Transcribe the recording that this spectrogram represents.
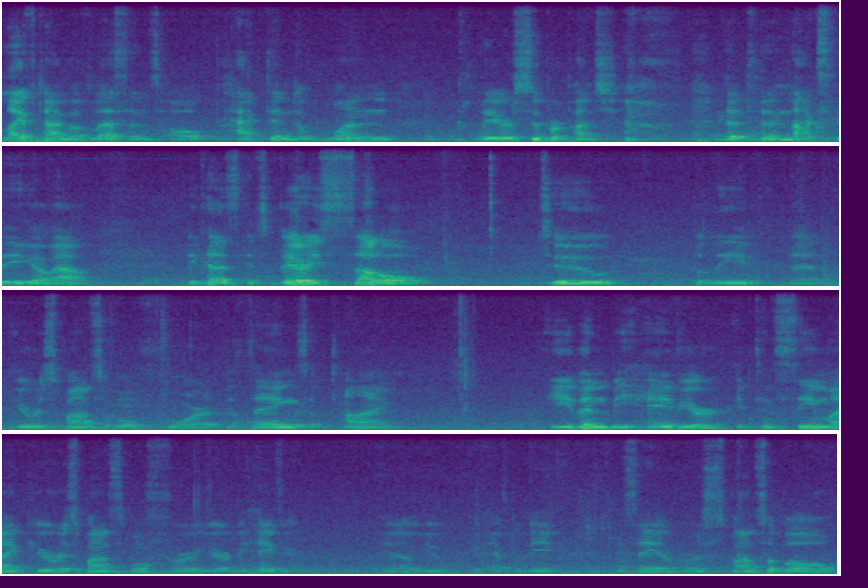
lifetime of lessons all packed into one clear super punch that, that knocks the ego out. Because it's very subtle to believe that you're responsible for the things of time. Even behavior, it can seem like you're responsible for your behavior. You know, you, you have to be they say a responsible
